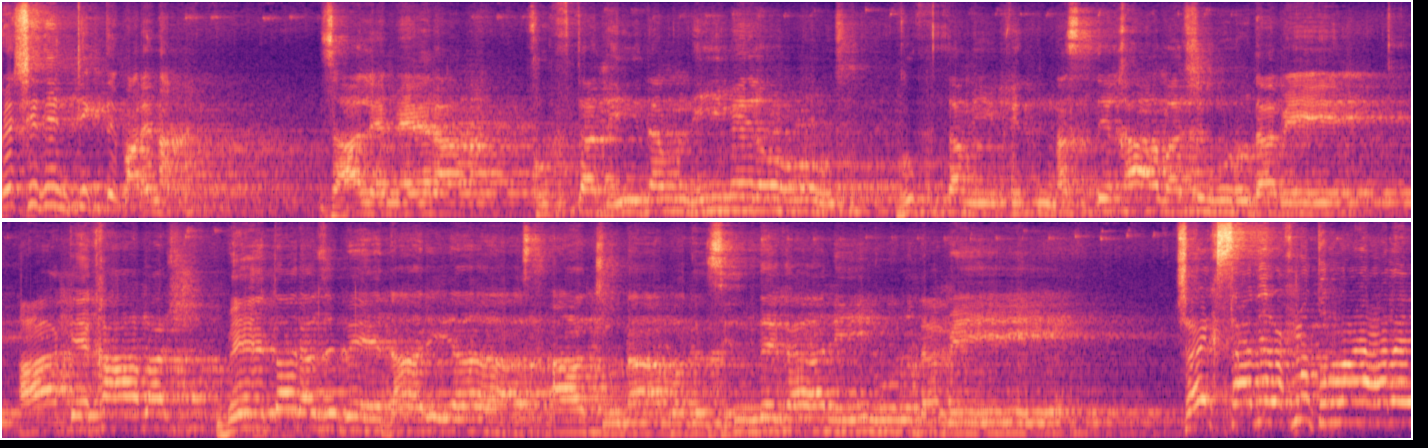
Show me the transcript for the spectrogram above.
বেশি দিন টিকতে পারে না। জালেমেরা খুফতা দিদাম নিমে রোজ গুপ্তামি ফিতনাস্তে খাবাস মুর্দাবে আকে খাবাস বেহতর আজ বেদারিয়াস আচুনা বদ জিন্দেগানি মুর্দাবে। শেখ সাদি রহমতুল্লাহ আলাই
